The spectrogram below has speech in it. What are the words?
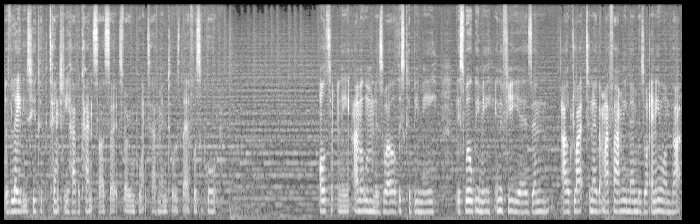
with ladies who could potentially have a cancer, so it's very important to have mentors there for support. Ultimately, I'm a woman as well. This could be me. This will be me in a few years, and I would like to know that my family members or anyone that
